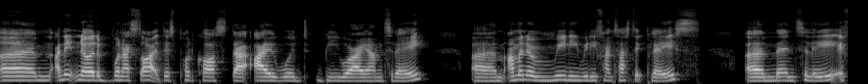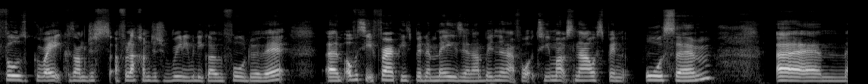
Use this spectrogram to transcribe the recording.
um, I didn't know when I started this podcast that I would be where I am today. Um, I'm in a really, really fantastic place. um, mentally. It feels great because I'm just, I feel like I'm just really, really going forward with it. Um, obviously, therapy's been amazing. I've been doing that for what, two months now. It's been awesome. Um,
